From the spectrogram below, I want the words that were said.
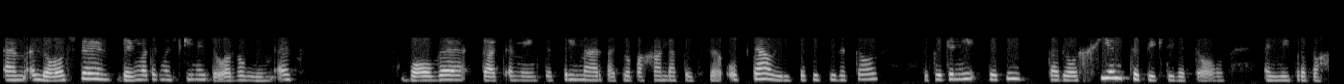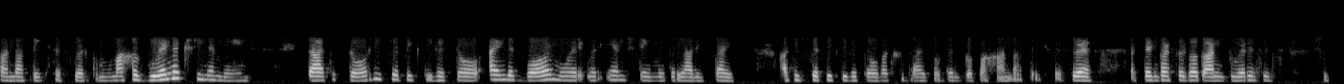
Ehm, 'n um, laaste ding wat ek miskien net daar wil noem is behalwe dat 'n mens dit primêr by propaganda tekste optel hierdie subjektiewe taal, beteken nie dit nie dat daar geen subjektiewe taal in die propaganda tekste voorkom nie, maar gewoonlik sien 'n mens dat daardie subjektiewe taal eintlik baie mooi ooreenstem met realiteit as die subjektiewe taal wat gebruik word in propaganda tekste. So ek dink byvoorbeeld aan woorde soos so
